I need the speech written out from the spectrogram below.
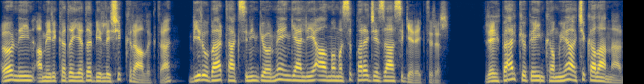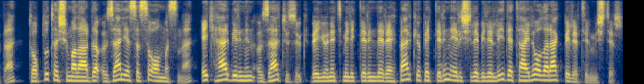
Örneğin Amerika'da ya da Birleşik Krallık'ta bir Uber taksinin görme engelliye almaması para cezası gerektirir. Rehber köpeğin kamuya açık alanlarda, toplu taşımalarda özel yasası olmasına, ek her birinin özel tüzük ve yönetmeliklerinde rehber köpeklerin erişilebilirliği detaylı olarak belirtilmiştir.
